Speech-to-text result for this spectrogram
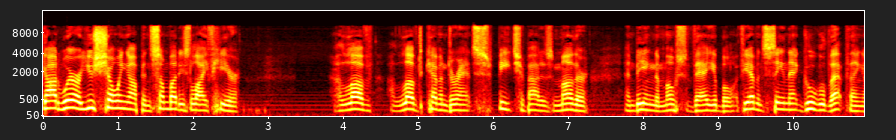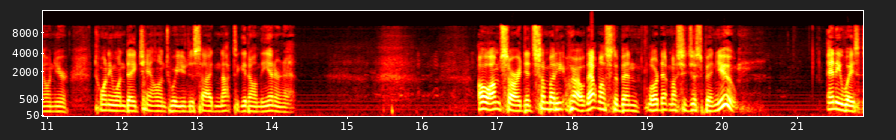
God, where are you showing up in somebody's life here? I love I loved Kevin Durant's speech about his mother and being the most valuable. If you haven't seen that, Google that thing on your 21 day challenge where you decide not to get on the internet. Oh, I'm sorry. Did somebody? Well, that must have been, Lord, that must have just been you. Anyways,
